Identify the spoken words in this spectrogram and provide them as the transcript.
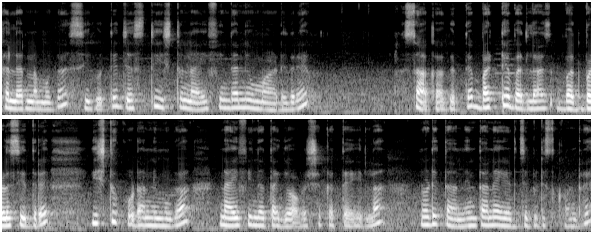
ಕಲರ್ ನಮಗೆ ಸಿಗುತ್ತೆ. ಜಸ್ಟ್ ಇಷ್ಟು ನೈಫಿಂದ ನೀವು ಮಾಡಿದರೆ ಸಾಕಾಗುತ್ತೆ. ಬಟ್ಟೆ ಬದಲಾಸ್ ಬದ್, ಬಳಸಿದರೆ ಇಷ್ಟು ಕೂಡ ನಿಮ್ಗೆ ನೈಫಿಂದ ತೆಗೆಯೋ ಅವಶ್ಯಕತೆ ಇಲ್ಲ. ನೋಡಿ ತಾನೇ ಎಡ್ಜ್ ಬಿಡಿಸ್ಕೊಂಡ್ರೆ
